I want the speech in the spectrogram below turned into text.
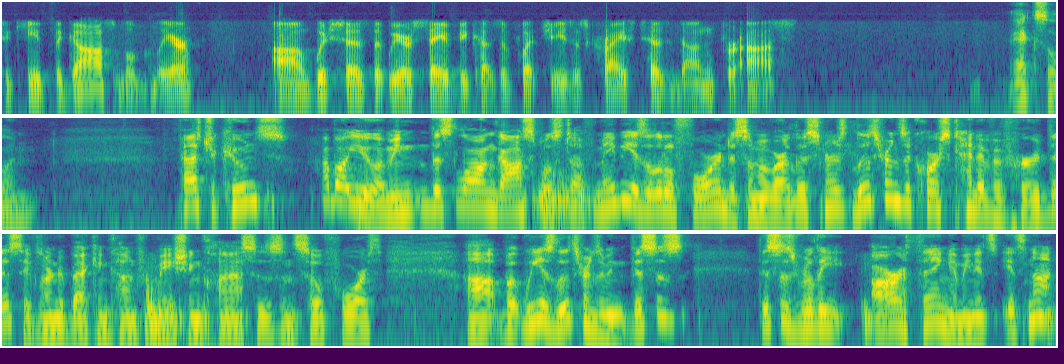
to keep the gospel clear, uh, which says that we are saved because of what Jesus Christ has done for us. Excellent. Pastor Koontz, how about you? I mean, this law gospel stuff maybe is a little foreign to some of our listeners. Lutherans, of course, kind of have heard this. They've learned it back in confirmation classes and so forth. Uh, but we as Lutherans, I mean, this is this is really our thing. I mean, it's it's not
